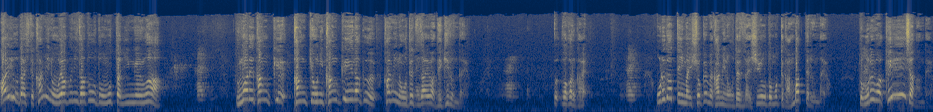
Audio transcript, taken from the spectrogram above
愛を出して神のお役に立とうと思った人間は。生まれ関係環境に関係なく神のお手伝いはできるんだよはい。わかるかい？俺だって今一生懸命神のお手伝いしようと思って頑張ってるんだよで俺は経営者なんだよ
